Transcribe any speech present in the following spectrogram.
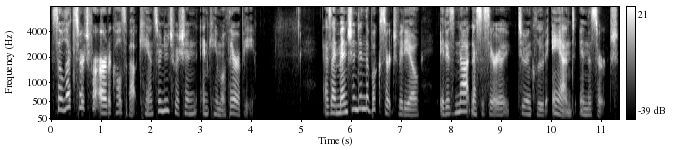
So let's search for articles about cancer nutrition and chemotherapy. As I mentioned in the book search video, it is not necessary to include AND in the search.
